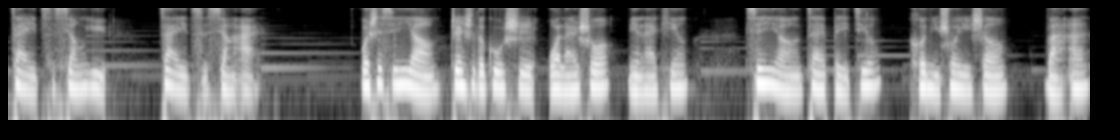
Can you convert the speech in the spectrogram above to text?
再一次相遇，再一次相爱。我是新颖，真实的故事我来说，你来听。新颖在北京和你说一声晚安。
